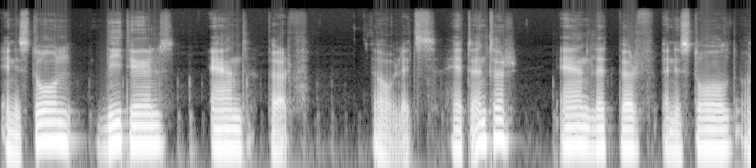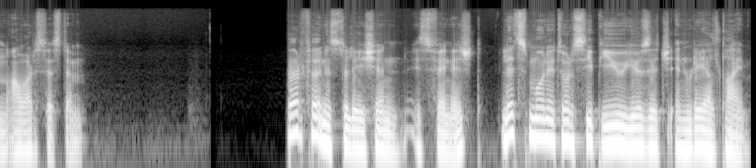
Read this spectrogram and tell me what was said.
install details and perf. So let's hit enter and let perf installed on our system. Perf installation is finished. Let's monitor CPU usage in real time.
